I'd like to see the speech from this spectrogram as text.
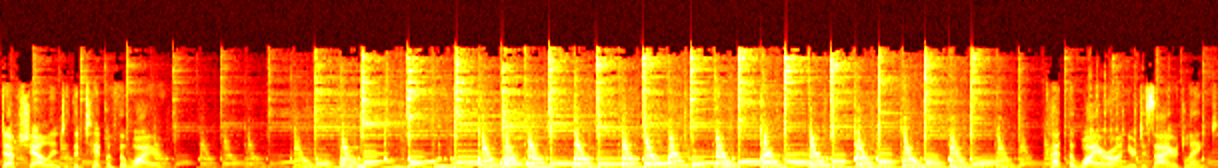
Dove shell into the tip of the wire. Cut the wire on your desired length.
